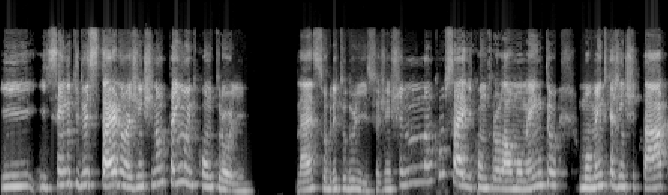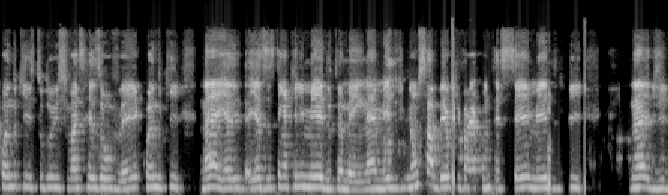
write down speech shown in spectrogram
e, e sendo que do externo a gente não tem muito controle né, sobre tudo isso. A gente não consegue controlar o momento, o momento que a gente está, quando que tudo isso vai se resolver, quando que, né, e, e, às vezes tem aquele medo também, né, medo de não saber o que vai acontecer, medo de, né, de,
